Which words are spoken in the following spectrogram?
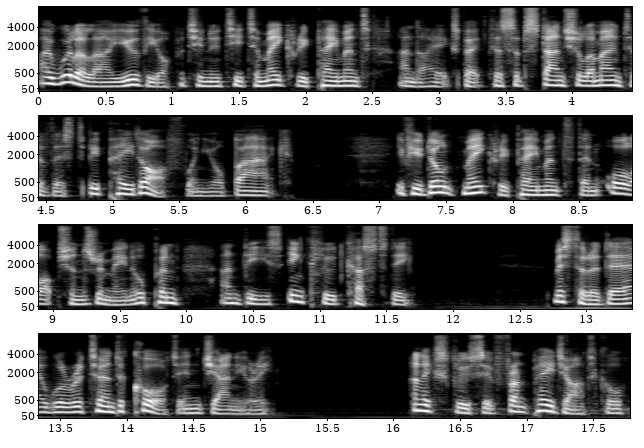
I will allow you the opportunity to make repayment, and I expect a substantial amount of this to be paid off when you're back. If you don't make repayment, then all options remain open, and these include custody. Mr. Adair will return to court in January. An exclusive front page article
